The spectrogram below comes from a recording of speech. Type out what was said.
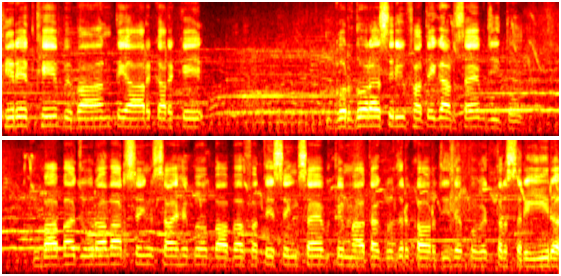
ਫਿਰ ਇੱਥੇ ਵਿਵਾਨ ਤਿਆਰ ਕਰਕੇ ਗੁਰਦੁਆਰਾ ਸ੍ਰੀ ਫਤਿਹਗੜ੍ਹ ਸਾਹਿਬ ਜੀ ਤੋਂ ਬਾਬਾ ਜੋਰਾਵਰ ਸਿੰਘ ਸਾਹਿਬ, ਬਾਬਾ ਫਤਿਹ ਸਿੰਘ ਸਾਹਿਬ ਤੇ ਮਾਤਾ ਗੁਜਰ ਕੌਰ ਜੀ ਦੇ ਪਵਿੱਤਰ ਸਰੀਰ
